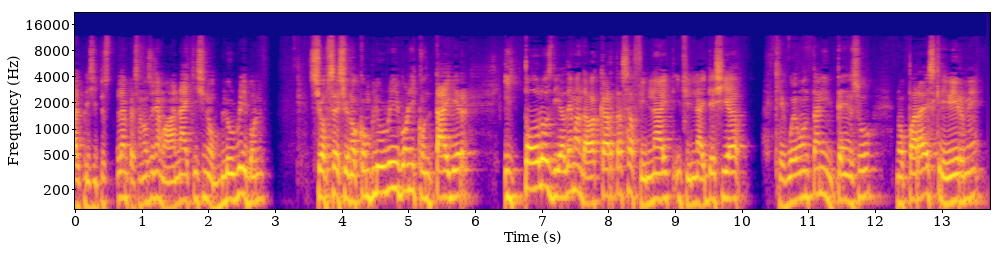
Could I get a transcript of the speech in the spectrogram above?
al principio la empresa no se llamaba Nike, sino Blue Ribbon. Se obsesionó con Blue Ribbon y con Tiger y todos los días le mandaba cartas a Phil Knight y Phil Knight decía, qué huevón tan intenso, no para de escribirme,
